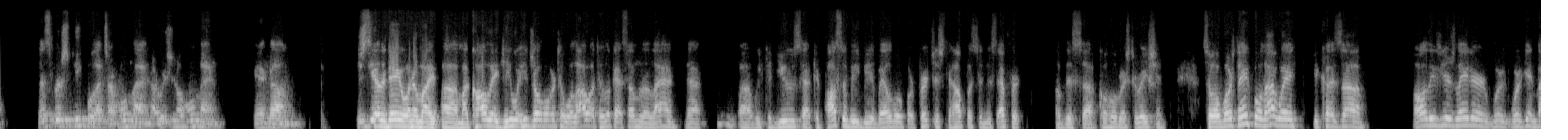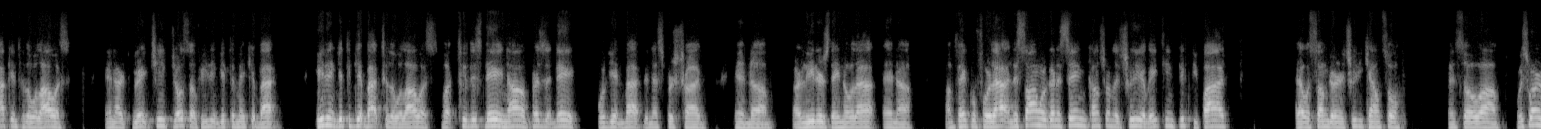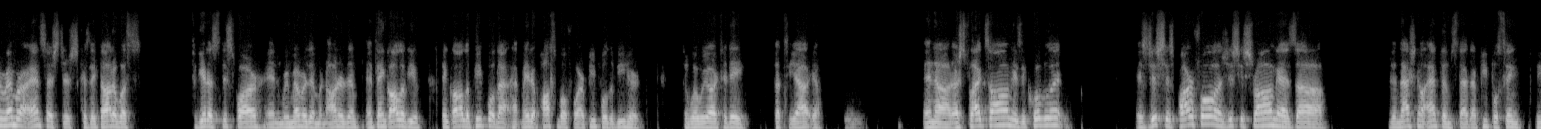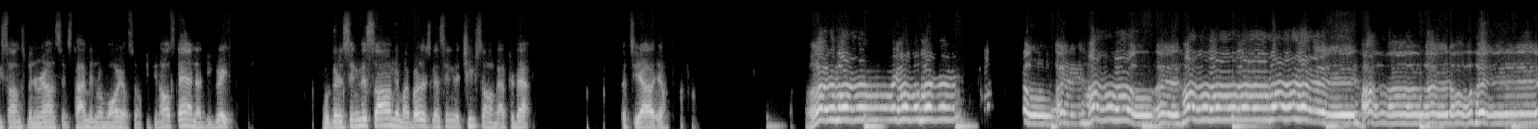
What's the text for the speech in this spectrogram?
Nez Perce people. That's our homeland, our original homeland. And um, just the other day, one of my uh, my colleagues, he he drove over to Wallowa to look at some of the land that uh, we could use that could possibly be available for purchase to help us in this effort of this uh, coho restoration. So we're thankful that way because uh, all these years later, we're we're getting back into the Wallowas, and our great chief Joseph, he didn't get to make it back. He didn't get to get back to the Wallowas, but to this day, now present day, we're getting back the Nez Perce tribe, and um, our leaders, they know that. And uh, I'm thankful for that. And this song we're going to sing comes from the Treaty of 1855 that was sung during the Treaty Council. And so uh, we just want to remember our ancestors because they thought of us to get us this far and remember them and honor them. And thank all of you. Thank all the people that have made it possible for our people to be here to where we are today. The out, yeah. And uh, our flag song is equivalent is just as powerful and just as strong as uh, the national anthems that our people sing. These songs been around since time immemorial. So if you can all stand, that'd be great. We're gonna sing this song, and my brother's gonna sing the chief song after that. Let's see out, yeah.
